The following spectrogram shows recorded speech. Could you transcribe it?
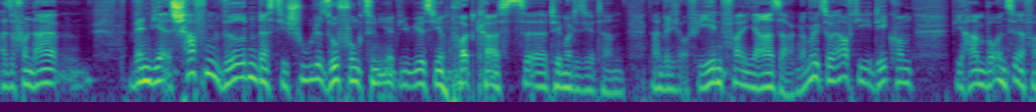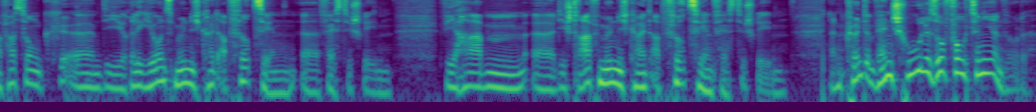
Also von daher, wenn wir es schaffen würden, dass die Schule so funktioniert, wie wir es hier im Podcast äh, thematisiert haben, dann würde ich auf jeden Fall Ja sagen. Dann würde ich sogar auf die Idee kommen, wir haben bei uns in der Verfassung äh, die Religionsmündigkeit ab 14 äh, festgeschrieben. Wir haben äh, die Strafmündigkeit ab 14 festgeschrieben. Dann könnte, wenn Schule so funktionieren würde,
